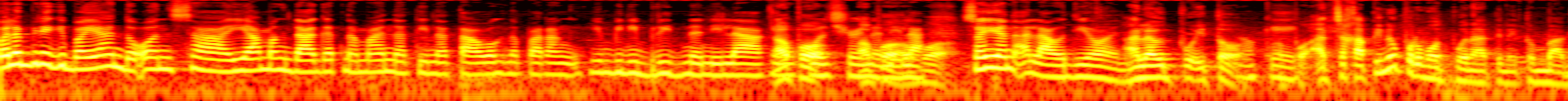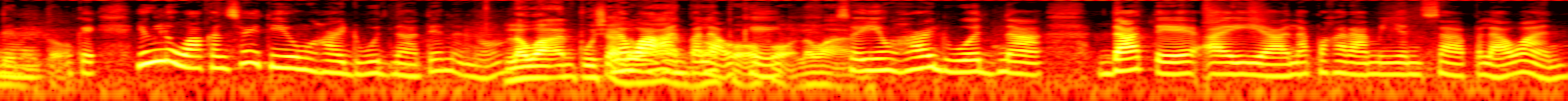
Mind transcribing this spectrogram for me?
Walang pinagibayan doon sa yamang dagat naman na tinatawag na parang yung binibreed na nila, Apo, culture na apo, nila. apo. So yun, allowed yun. Allowed po ito. Okay. Opo. At saka pinopromote po natin itong bagay na ito. Okay. Yung lawakan, sir, ito yung hardwood natin, ano? Lawaan po siya. Lawaan pala, Opo, okay. Opo, lawaan. So yung hardwood na dati ay ah, napakarami yan sa Palawan.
